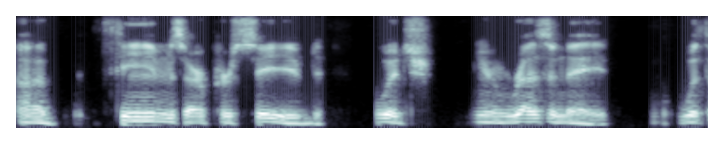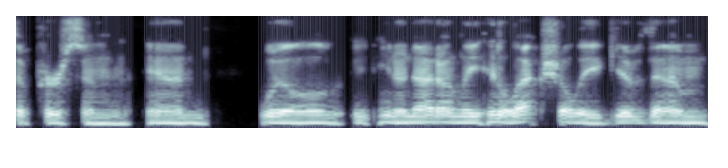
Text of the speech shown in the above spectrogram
uh, themes are perceived which you know resonate with a person and will you know not only intellectually give them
